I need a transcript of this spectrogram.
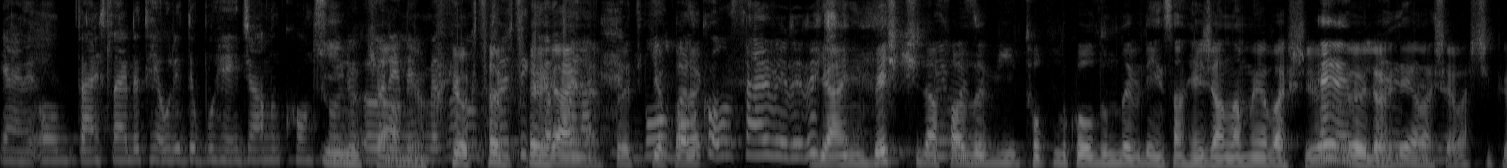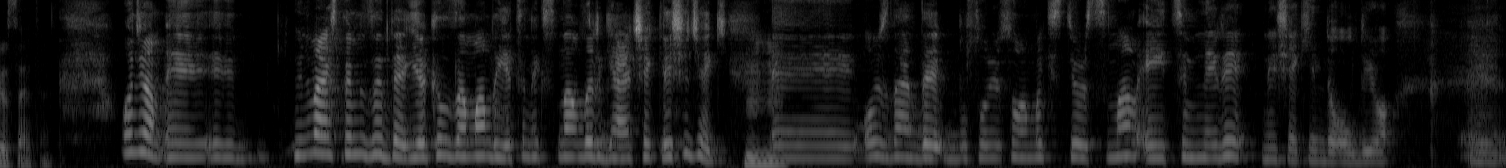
Yani o derslerde teoride bu heyecanın kontrolü İmkanı öğrenilmez yok. ama Yok tabii pratik tabii yaparak, aynen. Pratik bol yaparak bol konser vererek. Yani 5 kişiden fazla bir topluluk olduğunda bile insan heyecanlanmaya başlıyor. Evet, öyle evet öyle yavaş hocam. yavaş çıkıyor zaten. Hocam e, e, üniversitemizde de yakın zamanda yetenek sınavları gerçekleşecek. Hı hı. E, o yüzden de bu soruyu sormak istiyoruz. Sınav eğitimleri ne şekilde oluyor? E,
